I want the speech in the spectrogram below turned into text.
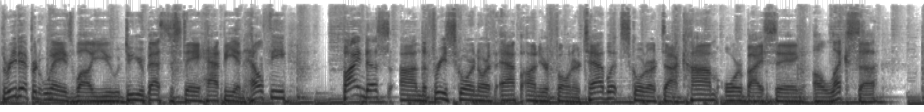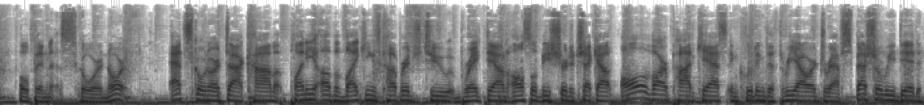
three different ways while you do your best to stay happy and healthy. Find us on the free SKOR North app on your phone or tablet, skornorth.com, or by saying, Alexa, open SKOR North at skornorth.com. Plenty of Vikings coverage to break down. Also, be sure to check out all of our podcasts, including the three hour draft special we did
